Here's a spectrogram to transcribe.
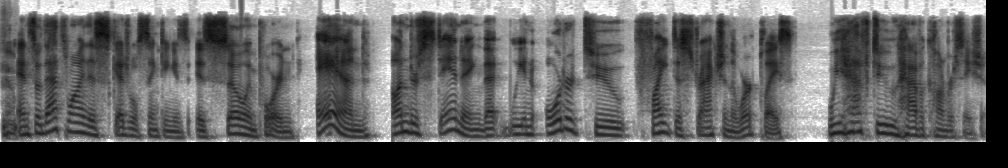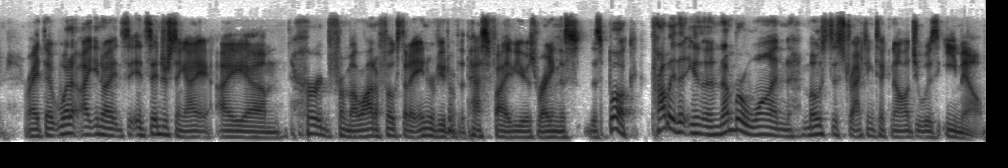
Yeah. And so that's why this schedule syncing is is so important. And understanding that we in order to fight distraction in the workplace, we have to have a conversation, right? That what I, you know, it's it's interesting. I I um, heard from a lot of folks that I interviewed over the past five years writing this this book. Probably the you know, the number one most distracting technology was email,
